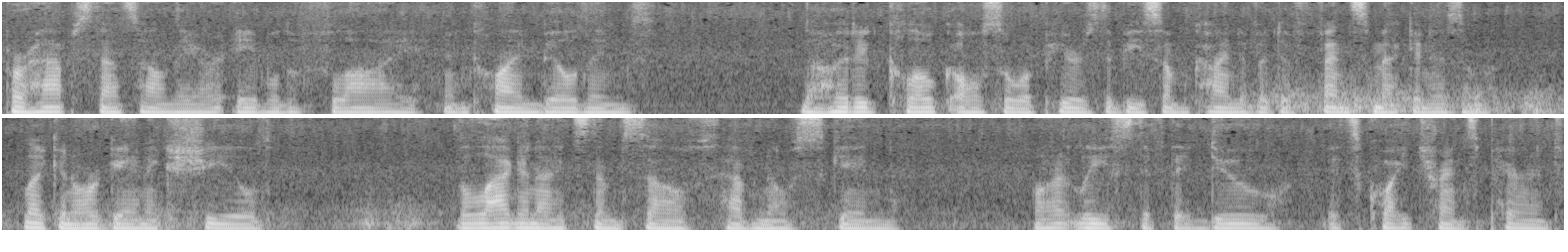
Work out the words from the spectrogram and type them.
Perhaps that's how they are able to fly and climb buildings. The hooded cloak also appears to be some kind of a defense mechanism, like an organic shield. The Laganites themselves have no skin, or at least if they do, it's quite transparent.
